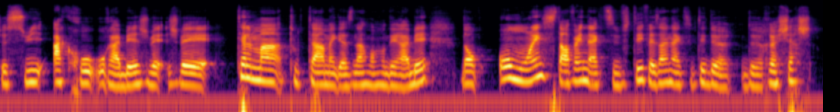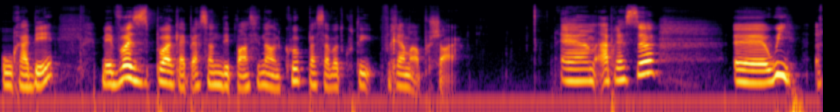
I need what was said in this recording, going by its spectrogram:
je suis accro au rabais. Je vais, je vais tellement tout le temps magasiner en fonction des rabais. Donc, au moins, si tu en fais une activité, fais une activité de, recherche au rabais, mais vas-y pas avec la personne dépensée dans le couple parce que ça va te coûter vraiment plus cher. Euh, après ça, euh, oui,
